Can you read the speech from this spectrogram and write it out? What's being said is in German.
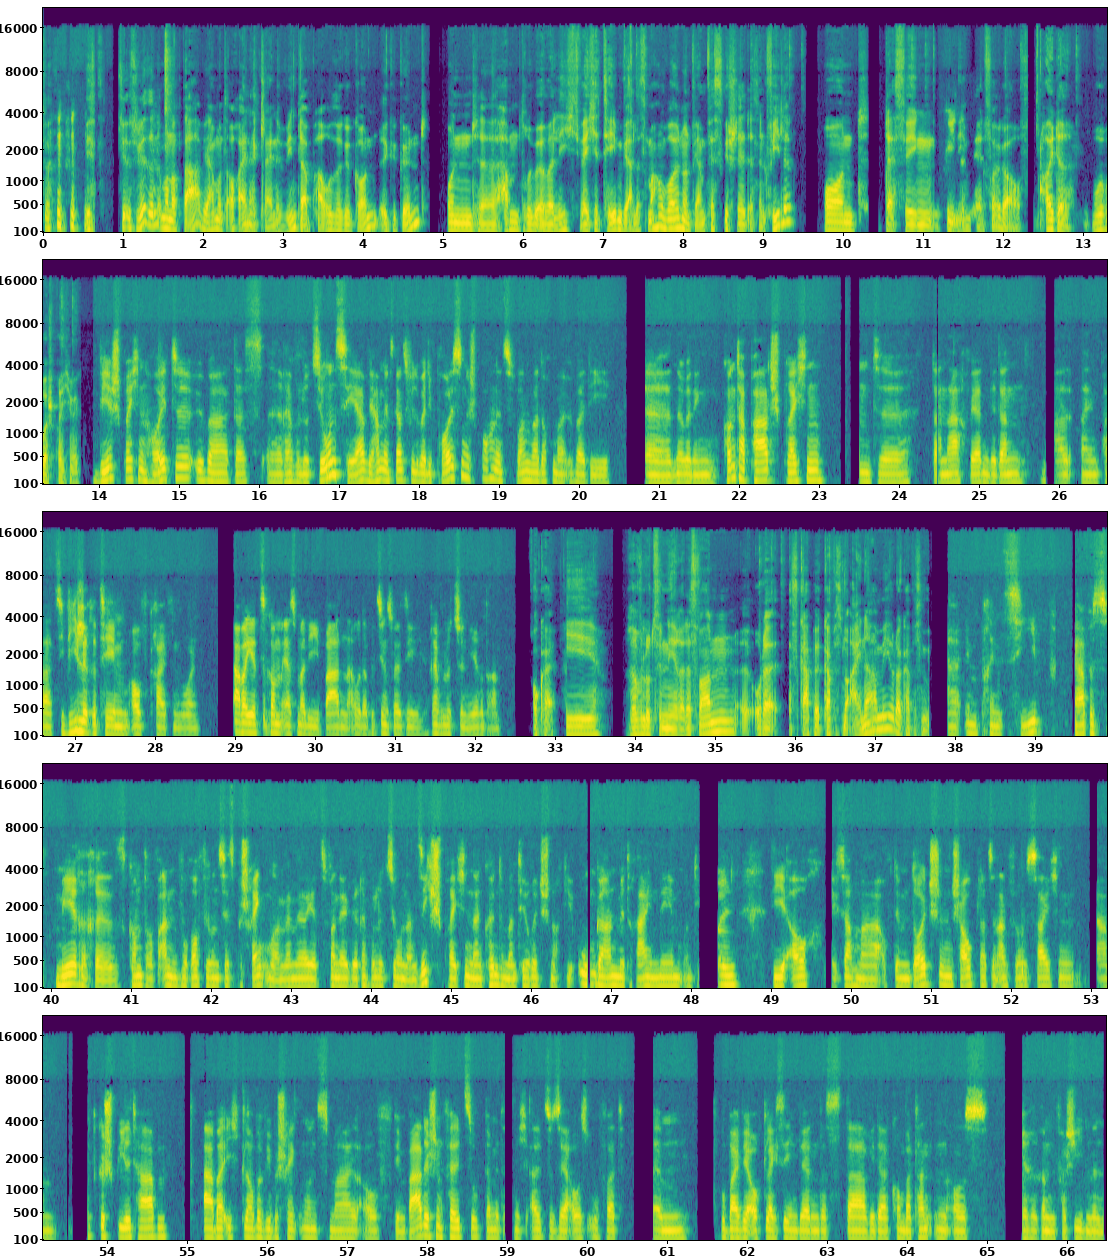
wir, wir, sind immer noch da. Wir haben uns auch eine kleine Winterpause gegönnt, äh, gegönnt und äh, haben darüber überlegt, welche Themen wir alles machen wollen. Und wir haben festgestellt, es sind viele. Und Deswegen nehmen wir eine Folge auf. Heute, worüber sprechen wir? Wir sprechen heute über das äh, Revolutionsheer. Wir haben jetzt ganz viel über die Preußen gesprochen. Jetzt wollen wir doch mal über die äh, über den Konterpart sprechen und äh, danach werden wir dann mal ein paar zivilere Themen aufgreifen wollen. Aber jetzt kommen erstmal die Badener oder beziehungsweise die Revolutionäre dran. Okay. Die Revolutionäre, das waren, äh, oder es gab, gab es nur eine Armee oder gab es mehr? Im Prinzip gab es mehrere. Es kommt darauf an, worauf wir uns jetzt beschränken wollen. Wenn wir jetzt von der Revolution an sich sprechen, dann könnte man theoretisch noch die Ungarn mit reinnehmen und die Polen, die auch, ich sag mal, auf dem deutschen Schauplatz in Anführungszeichen ähm, mitgespielt haben. Aber ich glaube, wir beschränken uns mal auf den badischen Feldzug, damit es nicht allzu sehr ausufert. Ähm, wobei wir auch gleich sehen werden, dass da wieder Kombatanten aus mehreren verschiedenen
